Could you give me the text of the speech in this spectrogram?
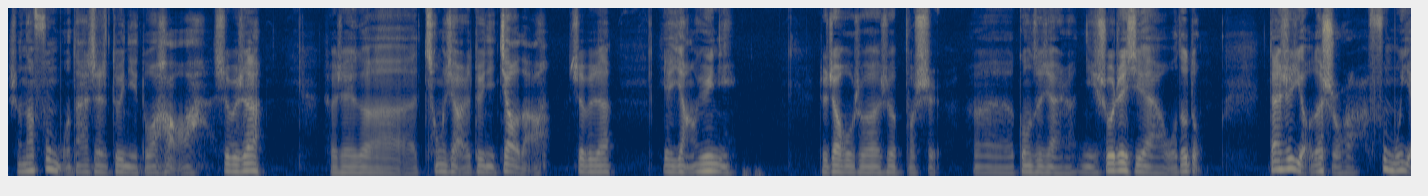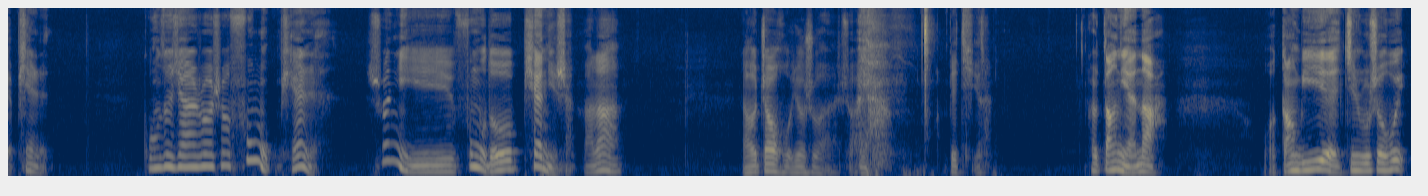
说那父母那是对你多好啊，是不是？说这个从小就对你教导，是不是？”也养育你，这赵虎说说不是，呃，公孙先生，你说这些啊，我都懂，但是有的时候啊，父母也骗人。公孙先生说说父母骗人，说你父母都骗你什么了？然后赵虎就说说哎呀，别提了，说当年呐，我刚毕业进入社会，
